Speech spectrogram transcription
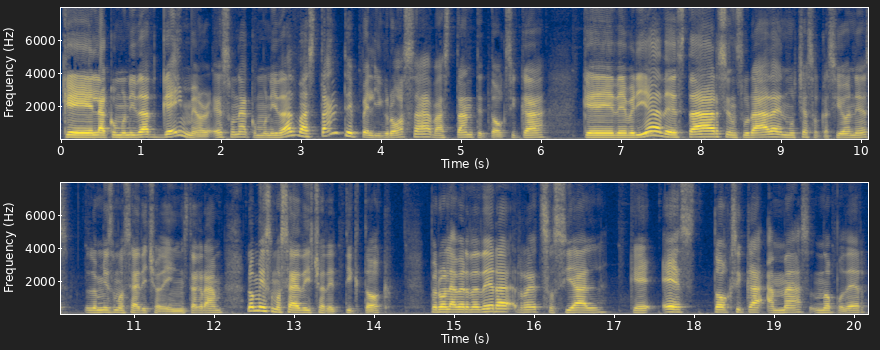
que la comunidad gamer es una comunidad bastante peligrosa, bastante tóxica, que debería de estar censurada en muchas ocasiones. Lo mismo se ha dicho de Instagram, lo mismo se ha dicho de TikTok. Pero la verdadera red social que es tóxica a más no poder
